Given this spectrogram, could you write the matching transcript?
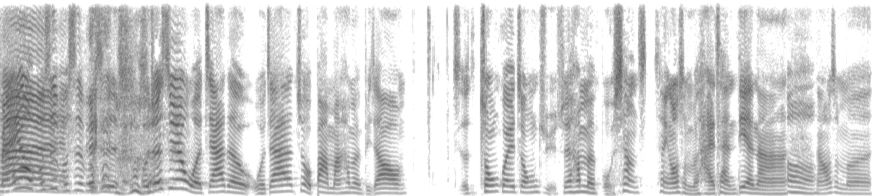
没有，不是不是不是，我觉得是因为我家的我家就我爸妈他们比较呃中规中矩，所以他们我像像有什么海产店啊，嗯，然后什么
